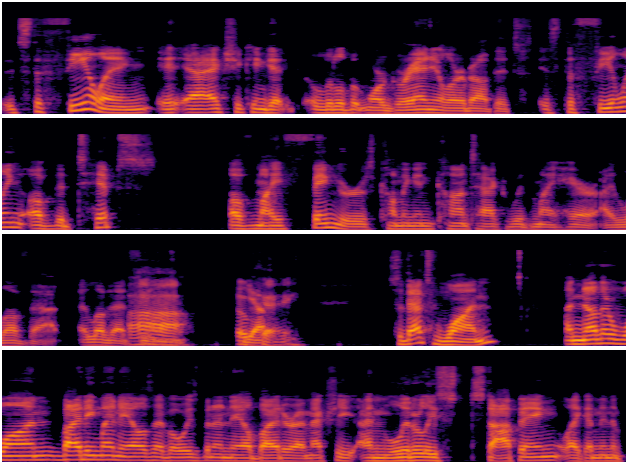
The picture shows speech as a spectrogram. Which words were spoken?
it's the feeling it I actually can get a little bit more granular about this it's the feeling of the tips of my fingers coming in contact with my hair i love that i love that feeling Ah, Yeah. okay. so that's one another one biting my nails i've always been a nail biter i'm actually i'm literally stopping like i'm in the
